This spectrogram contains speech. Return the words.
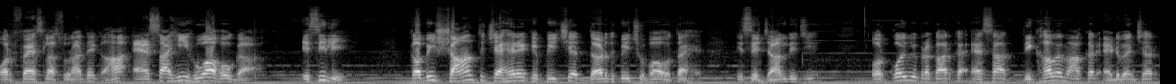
और फैसला सुना दें कि हाँ ऐसा ही हुआ होगा। इसीलिए कभी शांत चेहरे के पीछे दर्द भी छुपा होता है, इसे जान लीजिए और कोई भी प्रकार का ऐसा दिखावे में आकर एडवेंचर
